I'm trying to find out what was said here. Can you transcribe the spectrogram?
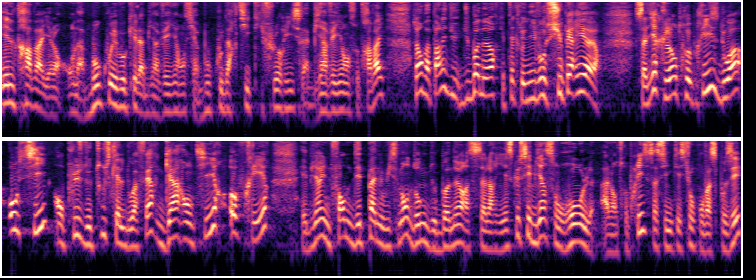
et le travail. Alors, on a beaucoup évoqué la bienveillance, il y a beaucoup d'articles qui fleurissent, la bienveillance au travail. Là, on va parler du, bonheur, qui est peut-être le niveau supérieur. C'est-à-dire que l'entreprise doit aussi, en plus de tout ce qu'elle doit faire, garantir, offrir eh bien, une forme d'épanouissement, donc de bonheur à ses salariés. Est-ce que c'est bien son rôle à l'entreprise? Ça, c'est une question qu'on va se poser.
